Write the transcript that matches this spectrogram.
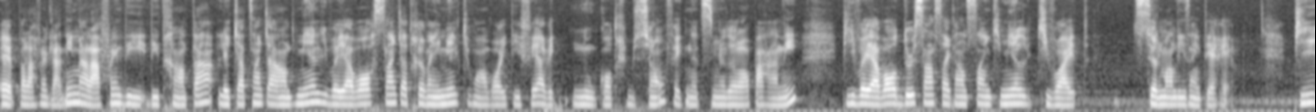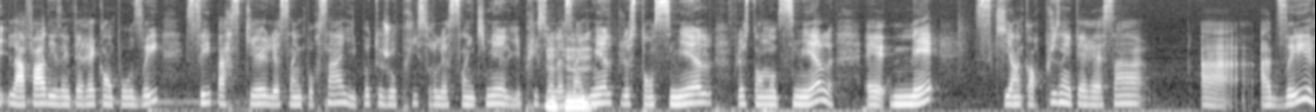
euh, pas à la fin de l'année, mais à la fin des, des, 30 ans, le 440 000, il va y avoir 180 000 qui vont avoir été faits avec nos contributions, fait que notre 6 000 par année. Puis il va y avoir 255 000 qui vont être seulement des intérêts. Puis l'affaire des intérêts composés, c'est parce que le 5% il n'est pas toujours pris sur le 5 000. Il est pris sur le 5 mm-hmm. 000 plus ton 6 000 plus ton autre 6 000. Euh, mais ce qui est encore plus intéressant à, à dire,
